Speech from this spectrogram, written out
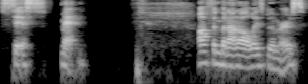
cis men, often but not always boomers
